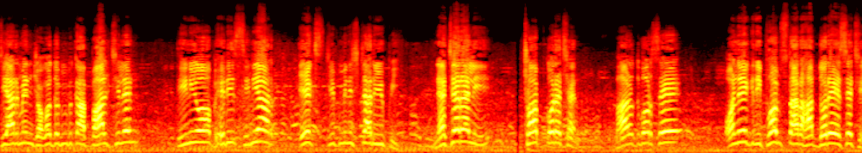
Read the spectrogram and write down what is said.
চেয়ারম্যান জগদম্বিকা পাল ছিলেন। তিনিও very senior ex chief minister UP naturally সব করেছেন। ভারতবর্ষে অনেক রিফর্মস তার হাত ধরে এসেছে।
